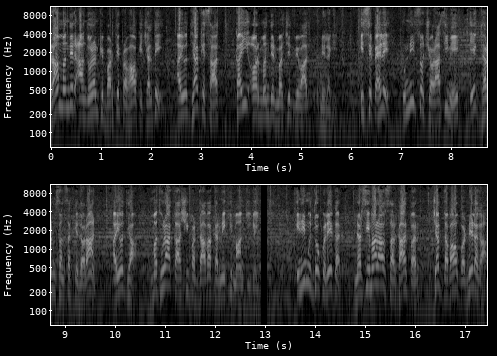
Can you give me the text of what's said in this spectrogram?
राम मंदिर आंदोलन के बढ़ते प्रभाव के चलते अयोध्या के साथ कई और मंदिर मस्जिद विवाद उठने लगे। इससे पहले उन्नीस सौ चौरासी में एक धर्म संसद के दौरान अयोध्या, मथुरा, काशी पर दावा करने की मांग की गई। इन्हीं मुद्दों को लेकर नरसिम्हा राव सरकार पर जब दबाव बढ़ने लगा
